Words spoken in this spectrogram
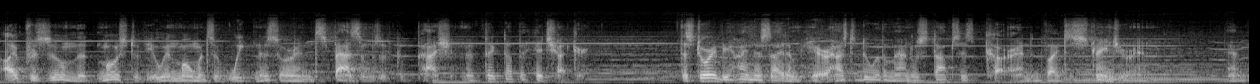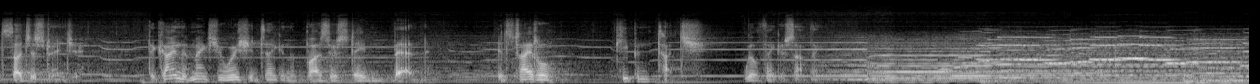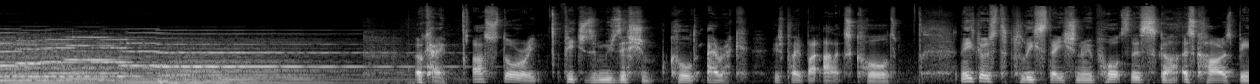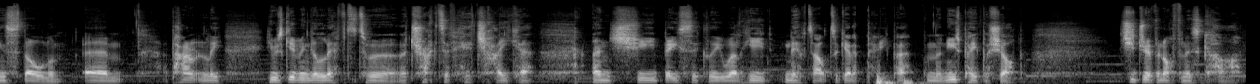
I presume that most of you, in moments of weakness or in spasms of compassion, have picked up a hitchhiker. The story behind this item here has to do with a man who stops his car and invites a stranger in. And such a stranger. The kind that makes you wish you'd taken the bus or stayed in bed. Its title, Keep in Touch. We'll think of something. Okay, our story features a musician called Eric, who's played by Alex Cord. And he goes to police station and reports that his car, his car has been stolen. Um, apparently, he was giving a lift to an attractive hitchhiker, and she basically, well, he nipped out to get a paper from the newspaper shop. She'd driven off in his car.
